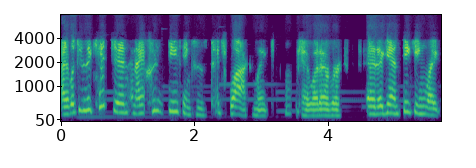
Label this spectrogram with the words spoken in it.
I looked in the kitchen and I couldn't see anything because it was pitch black. I'm like, okay, whatever. And again, thinking like,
